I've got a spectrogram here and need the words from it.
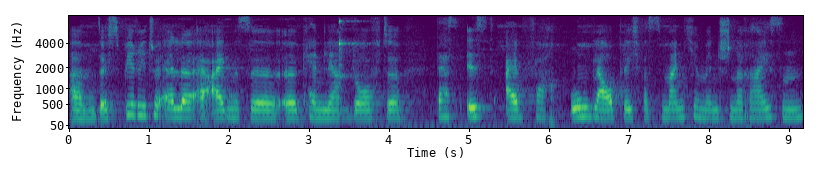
ähm, durch spirituelle Ereignisse äh, kennenlernen durfte. Das ist einfach unglaublich, was manche Menschen reißen,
